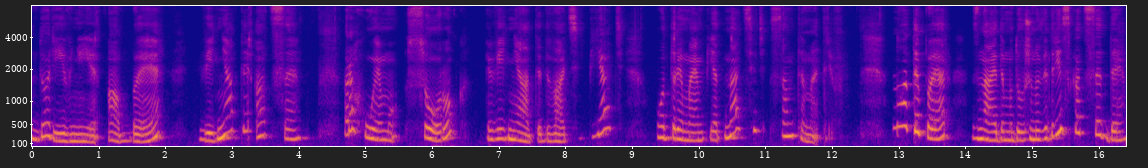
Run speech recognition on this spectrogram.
дорівнює АБ відняти АС. Рахуємо 40 відняти 25, отримаємо 15 сантиметрів. Ну, а тепер знайдемо довжину відрізка CD.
